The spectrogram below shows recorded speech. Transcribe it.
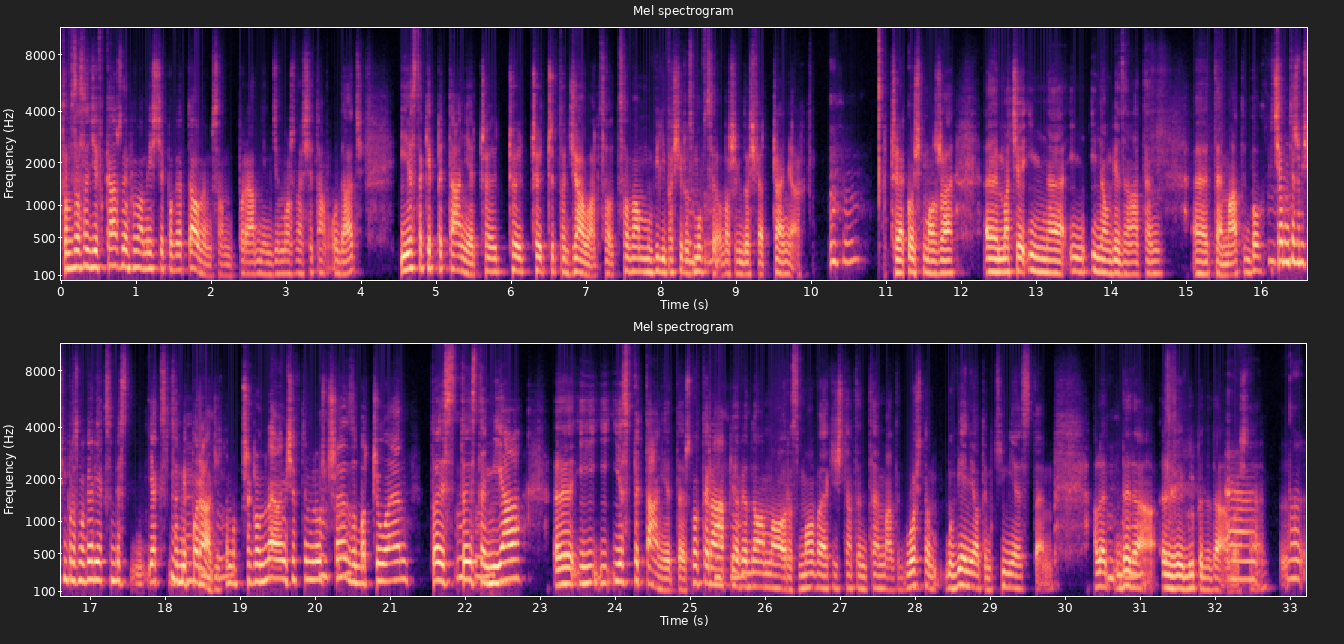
To w zasadzie w każdym chyba mieście powiatowym są poradnie, gdzie można się tam udać. I jest takie pytanie, czy, czy, czy, czy to działa? Co, co wam mówili wasi rozmówcy Mhm. o waszych doświadczeniach? Mhm. Czy jakoś może e, macie inne, in, inną wiedzę na ten, e, temat, bo chciałbym też, żebyśmy porozmawiali, jak sobie, jak sobie Mhm, poradzić. No bo przeglądałem się w tym lustrze, Mhm. zobaczyłem, to, jest, to Mhm. jestem ja e, i, i jest pytanie też, no terapia Mhm. wiadomo, rozmowa jakieś na ten temat, głośno mówienie o tym, kim jestem, ale Mhm. DDA, e, grupy DDA E, właśnie. No, y,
